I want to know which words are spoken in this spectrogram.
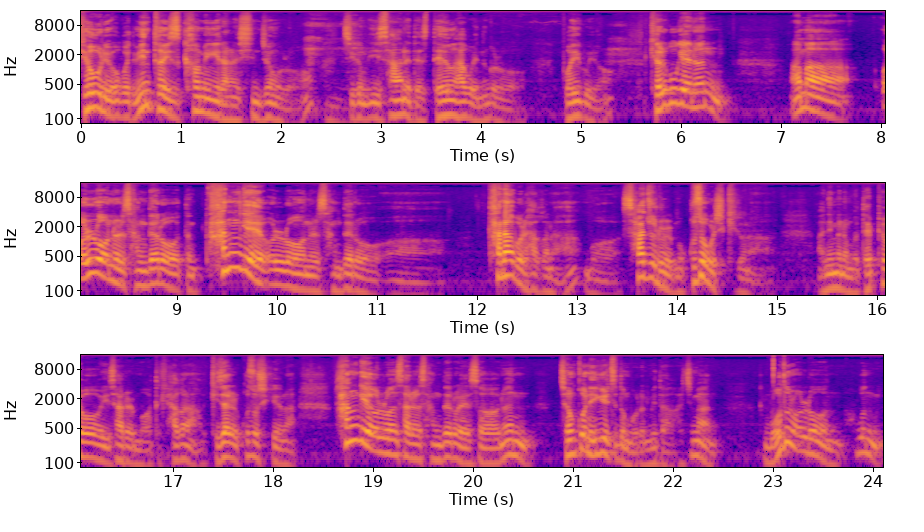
겨울이 오고 Winter is coming이라는 심정으로 지금 이 사안에 대해서 대응하고 있는 걸로 보이고요. 결국에는 아마 언론을 상대로 어떤 한 개의 언론을 상대로 어, 탄압을 하거나 뭐 사주를 뭐 구속을 시키거나 아니면 뭐 대표이사를 뭐 어떻게 하거나 기자를 구속시키거나 한 개 언론사를 상대로 해서는 정권이 이길지도 모릅니다. 하지만 그 모든 언론 혹은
